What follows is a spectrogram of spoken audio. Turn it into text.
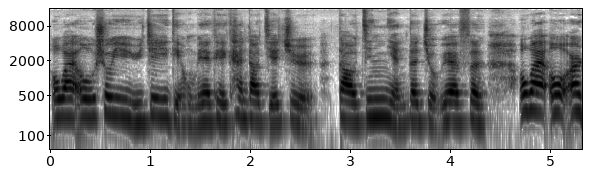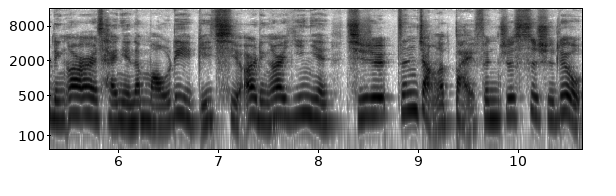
OYO 受益于这一点，我们也可以看到，截止到今年的九月份，OYO 二零二二财年的毛利比起二零二一年其实增长了百分之四十六。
